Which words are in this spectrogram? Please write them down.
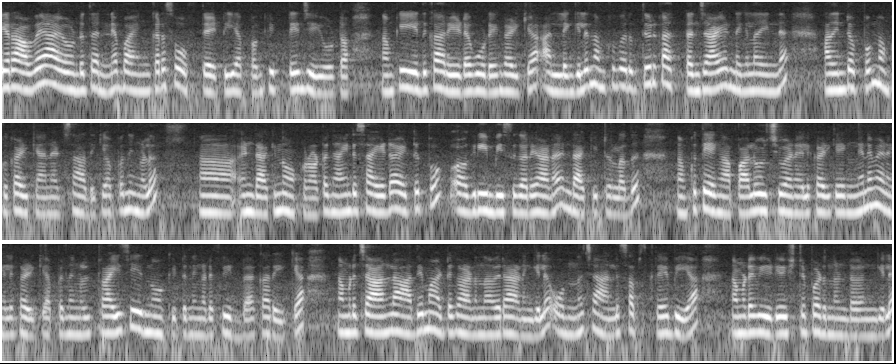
ഈ റവ ആയതുകൊണ്ട് തന്നെ ഭയങ്കര സോഫ്റ്റ് ആയിട്ട് ഈ അപ്പം കിട്ടുകയും ചെയ്യും കേട്ടോ. നമുക്ക് ഏത് കറിയുടെ കൂടെയും കഴിക്കാം. അല്ലെങ്കിൽ നമുക്ക് വെറുതെ ഒരു കട്ടൻ ചായ ഉണ്ടെങ്കിൽ അതിന്റെ അതിന്റെ ഒപ്പം നമുക്ക് കഴിക്കാനായിട്ട് സാധിക്കും. അപ്പോൾ നിങ്ങൾ ഉണ്ടാക്കി നോക്കണം കേട്ടോ. ഞാൻ അതിന്റെ സൈഡായിട്ട് ഇപ്പോൾ ഗ്രീൻ പീസ് കറിയാണ് ഉണ്ടാക്കിയിട്ടുള്ളത്. നമുക്ക് തേങ്ങാപ്പാൽ ഒഴിച്ച് വേണമെങ്കിൽ കഴിക്കാം. എങ്ങനെ വേണമെങ്കിലും കഴിക്കാം. അപ്പോൾ നിങ്ങൾ ട്രൈ ചെയ്ത് നോക്കിയിട്ട് നിങ്ങളുടെ ഫീഡ്ബാക്ക് അറിയിക്കുക. നമ്മുടെ ചാനൽ ആദ്യമായിട്ട് കാണുന്നവരാണെങ്കിൽ ഒന്ന് ചാനൽ സബ്സ്ക്രൈബ് ചെയ്യുക. നമ്മുടെ വീഡിയോ ഇഷ്ടപ്പെടുന്നുണ്ടെങ്കിൽ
